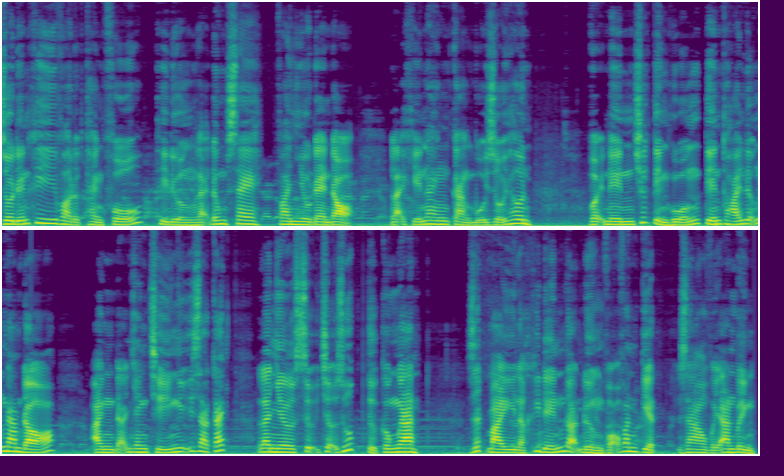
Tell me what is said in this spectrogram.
Rồi đến khi vào được thành phố thì đường lại đông xe và nhiều đèn đỏ, lại khiến anh càng bối rối hơn. Vậy nên trước tình huống tiến thoái lưỡng nan đó, anh đã nhanh trí nghĩ ra cách là nhờ sự trợ giúp từ công an. Rất may là khi đến đoạn đường Võ Văn Kiệt giao với An Bình,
